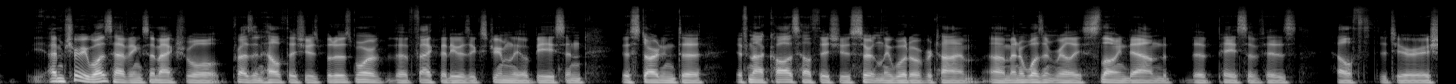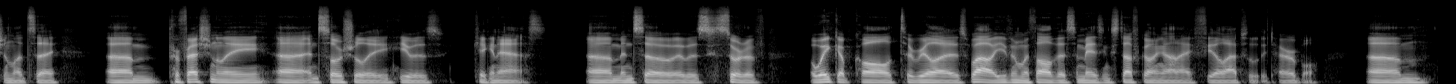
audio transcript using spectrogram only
I'm sure he was having some actual present health issues, but it was more of the fact that he was extremely obese and it was starting to, if not cause health issues, certainly would over time. Um, and it wasn't really slowing down the, the pace of his health deterioration, let's say. Um, professionally uh, and socially, he was kicking ass. Um, and so it was sort of a wake up call to realize, wow, even with all this amazing stuff going on, I feel absolutely terrible. Um,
